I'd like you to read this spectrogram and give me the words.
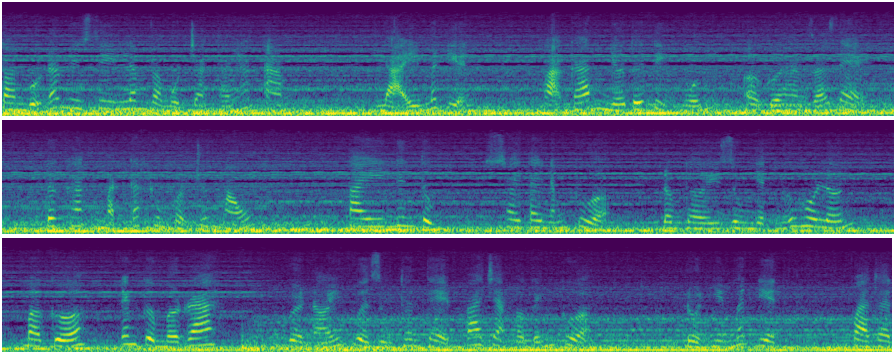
toàn bộ WC lâm vào một trạng thái hắc ám. Lại mất điện Họa Cát nhớ tới tình huống ở cửa hàng giá rẻ, tức khắc mặt cắt không còn chút máu, tay liên tục xoay tay nắm cửa, đồng thời dùng nhật ngữ hô lớn, "Mở cửa, đem cửa mở ra." Vừa nói vừa dùng thân thể va chạm vào cánh cửa. Đột nhiên mất điện, quả thật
